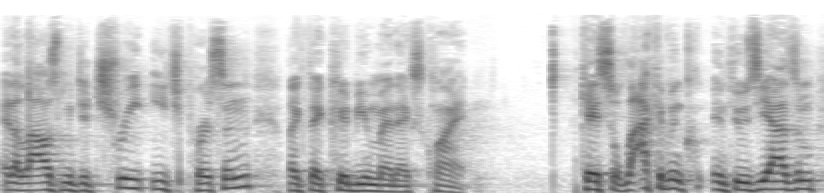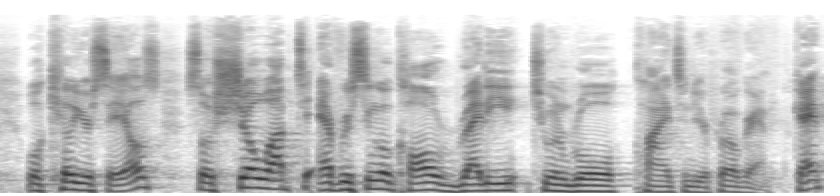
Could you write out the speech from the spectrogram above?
it allows me to treat each person like they could be my next client. Okay, so lack of enthusiasm will kill your sales. So show up to every single call ready to enroll clients into your program. Okay,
